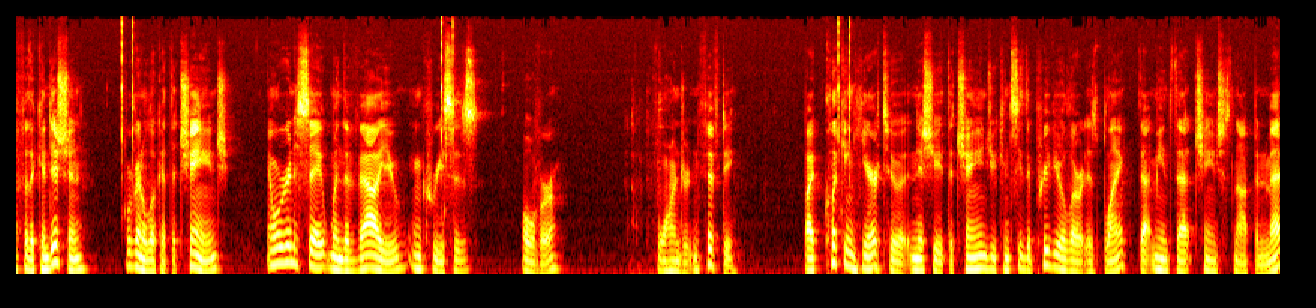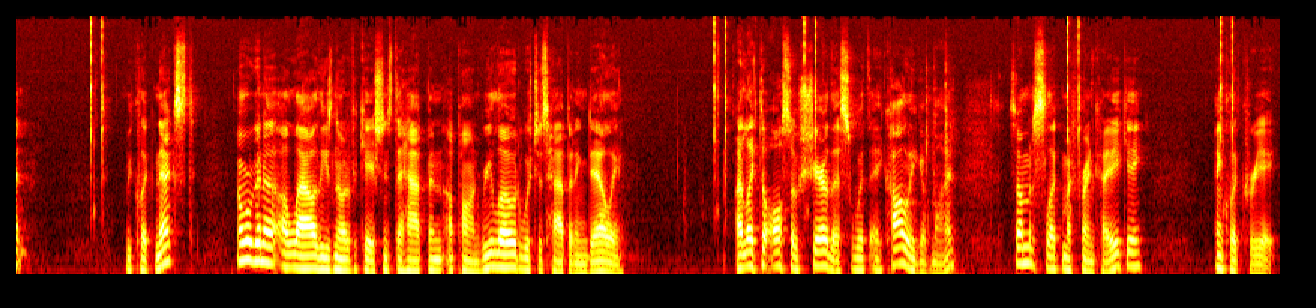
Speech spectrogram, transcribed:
for the condition, we're going to look at the change, and we're going to say when the value increases over 450. By clicking here to initiate the change, you can see the preview alert is blank. That means that change has not been met. We click Next, and we're going to allow these notifications to happen upon reload, which is happening daily. I'd like to also share this with a colleague of mine, so I'm going to select my friend Kaike and click Create.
